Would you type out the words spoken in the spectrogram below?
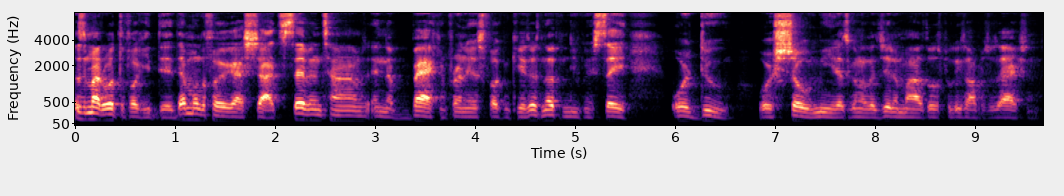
doesn't matter what the fuck he did. That motherfucker got shot seven times in the back in front of his fucking kids. There's nothing you can say or do or show me that's gonna legitimize those police officers' actions.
